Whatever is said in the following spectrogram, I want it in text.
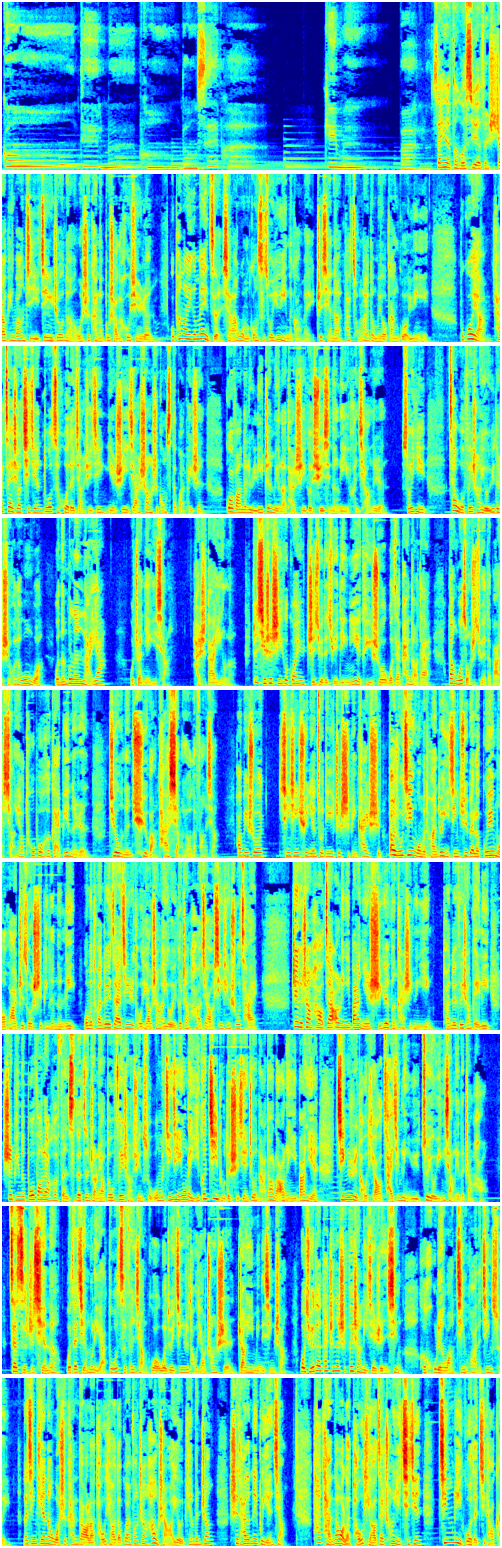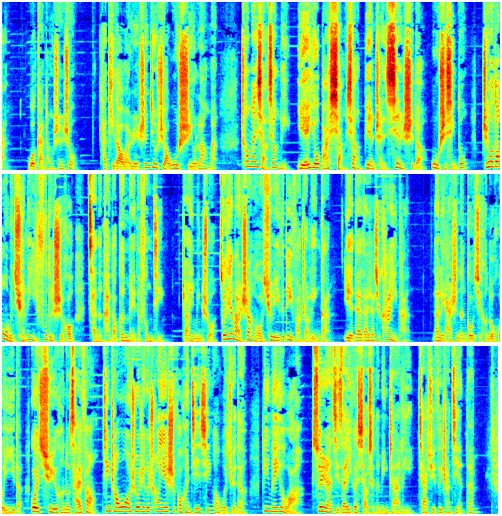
quand il me prend dans ses bras, qui me parle. 三月份和四月份是招聘旺季，近一周呢，我是看了不少的候选人。我碰到一个妹子，想来我们公司做运营的岗位。之前呢，她从来都没有干过运营。不过呀，她在校期间多次获得奖学金，也是一家上市公司的管培生。过往的履历证明了她是一个学习能力很强的人。所以，在我非常犹豫的时候，他问我我能不能来呀？我转念一想，还是答应了。这其实是一个关于直觉的决定，你也可以说我在拍脑袋，但我总是觉得吧，想要突破和改变的人，就能去往他想要的方向。好比说，星星去年做第一支视频开始，到如今，我们团队已经具备了规模化制作视频的能力。我们团队在今日头条上啊有一个账号叫“星星说财”。这个账号在二零一八年十月份开始运营，团队非常给力，视频的播放量和粉丝的增长量都非常迅速。我们仅仅用了一个季度的时间，就拿到了二零一八年今日头条财经领域最有影响力的账号。在此之前呢，我在节目里啊多次分享过我对今日头条创始人张一鸣的欣赏，我觉得他真的是非常理解人性和互联网进化的精髓。那今天呢，我是看到了头条的官方账号上啊有一篇文章，是他的内部演讲，他谈到了头条在创业期间经历过的几套坎，我感同身受。他提到啊，人生就是要务实又浪漫，充满想象力，也有把想象变成现实的务实行动。只有当我们全力以赴的时候，才能看到更美的风景。张一鸣说，昨天晚上我去了一个地方找灵感，也带大家去看一看。那里还是能勾起很多回忆的。过去有很多采访，经常问我说：“这个创业是否很艰辛啊？”我觉得并没有啊。虽然挤在一个小小的民宅里，家具非常简单。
